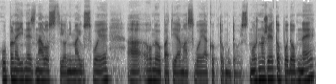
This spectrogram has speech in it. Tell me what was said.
úplne iné znalosti. Oni majú svoje a homeopatia má svoje, ako k tomu dojsť. Možno, že je to podobné,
